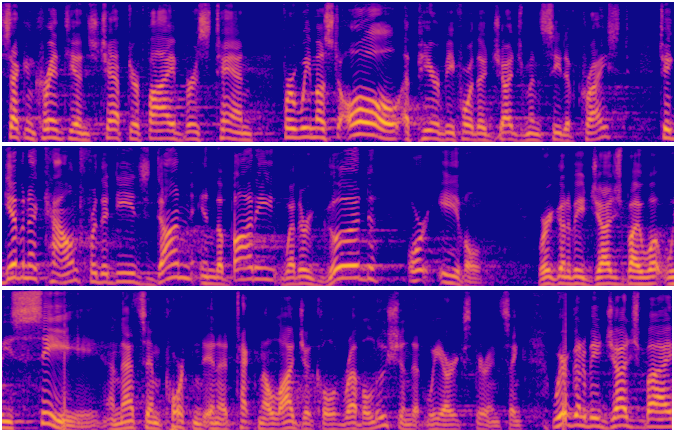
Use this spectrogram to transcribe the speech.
2 Corinthians chapter 5 verse 10, for we must all appear before the judgment seat of Christ to give an account for the deeds done in the body, whether good or evil. We're going to be judged by what we see, and that's important in a technological revolution that we are experiencing. We're going to be judged by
